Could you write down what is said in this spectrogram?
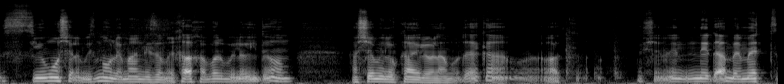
וסיומו של המזמור, למען נזמרך כבוד ולא ידום, השם אלוקיי לעולם עודקה, רק שנדע באמת,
